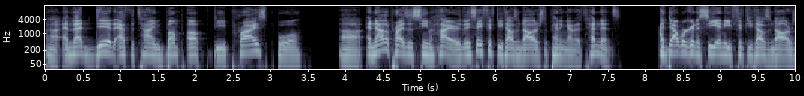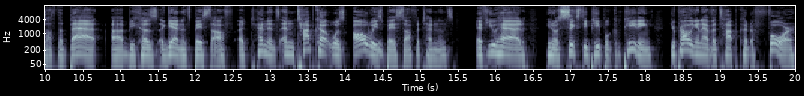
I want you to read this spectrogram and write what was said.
Uh, and that did at the time bump up the prize pool. Uh, and now the prizes seem higher. They say $50,000 depending on attendance. I doubt we're going to see any $50,000 off the bat uh, because, again, it's based off attendance. And Top Cut was always based off attendance. If you had, you know, 60 people competing, you're probably going to have a top cut of four.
